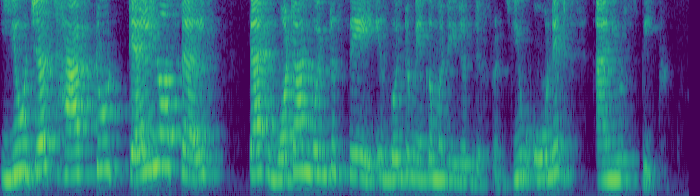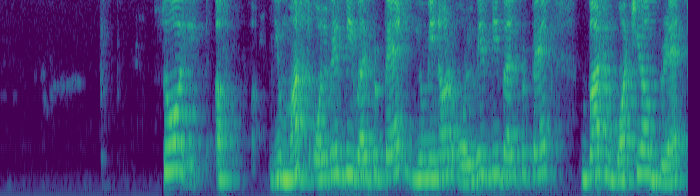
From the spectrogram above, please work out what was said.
you just have to tell yourself that what I'm going to say is going to make a material difference. You own it and you speak. So uh, you must always be well prepared. You may not always be well prepared, but watch your breath,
